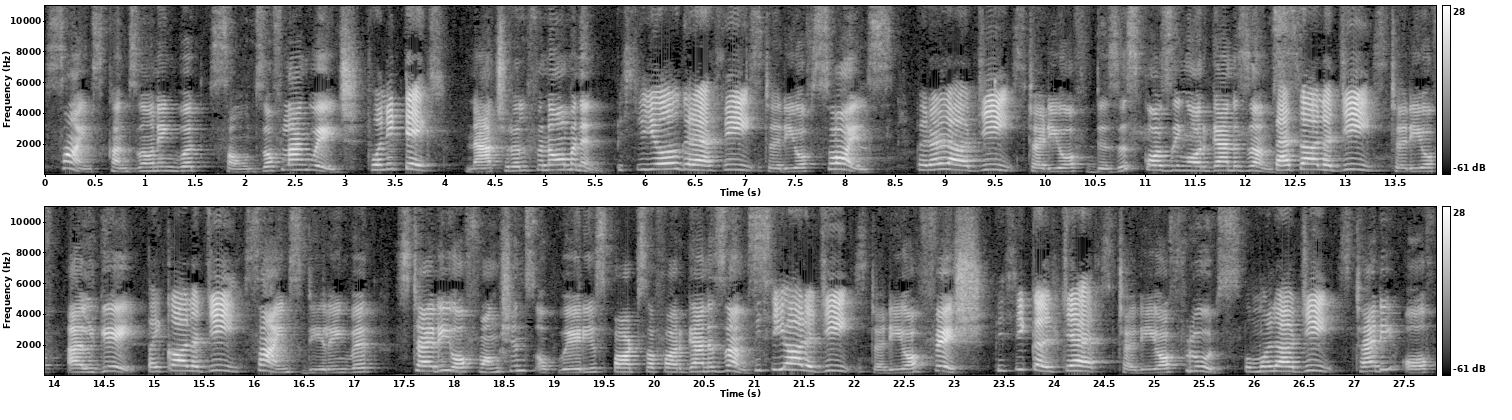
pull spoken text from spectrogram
Science concerning with sounds of language. phonetics, Natural phenomenon. physiography, Study of soils. pedology, Study of disease causing organisms. pathology, Study of algae. phycology, Science dealing with study of functions of various parts of organisms. physiology, Study of fish. pisciculture, Study of fruits. pomology, Study of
